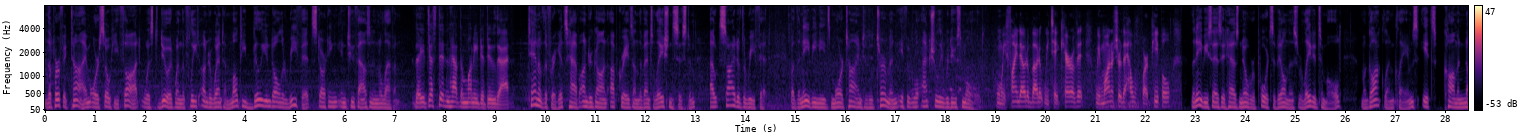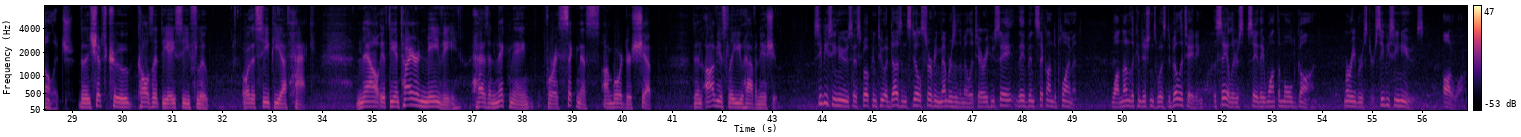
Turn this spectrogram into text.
The perfect time, or so he thought, was to do it when the fleet underwent a multi billion dollar refit starting in 2011. They just didn't have the money to do that. Ten of the frigates have undergone upgrades on the ventilation system outside of the refit, but the Navy needs more time to determine if it will actually reduce mold. When we find out about it, we take care of it, we monitor the health of our people. The Navy says it has no reports of illness related to mold, McLaughlin claims it's common knowledge. The ship's crew calls it the AC flu or the CPF hack. Now, if the entire Navy has a nickname for a sickness on board their ship, then obviously you have an issue. CBC News has spoken to a dozen still serving members of the military who say they've been sick on deployment. While none of the conditions was debilitating, the sailors say they want the mold gone. Murray Brewster, CBC News, Ottawa.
